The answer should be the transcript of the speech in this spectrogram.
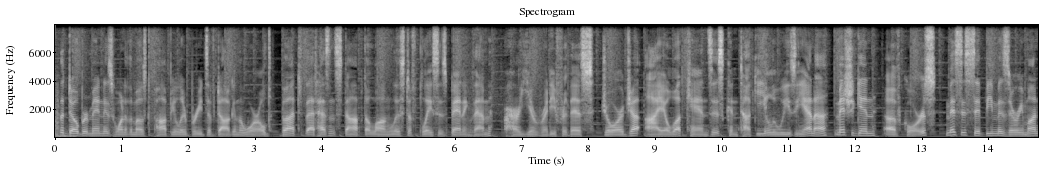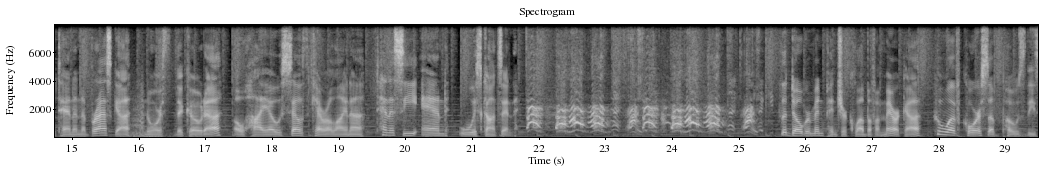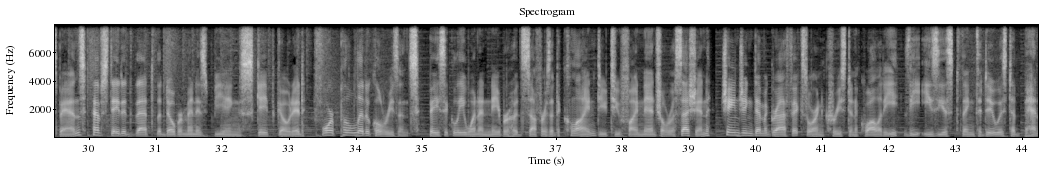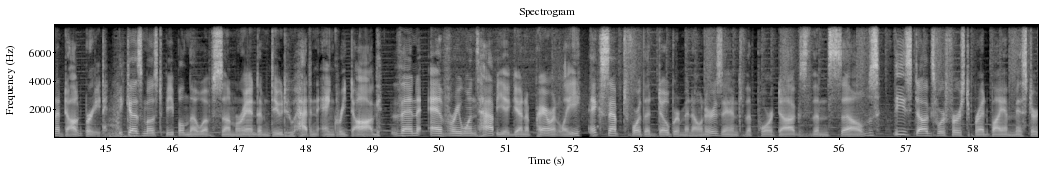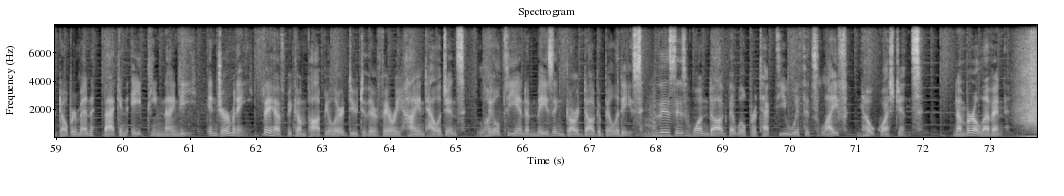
The Doberman is one of the most popular breeds of dog in the world, but that hasn't stopped a long list of places banning them. Are you ready for this? Georgia, Iowa, Kansas, Kentucky, Louisiana, Michigan, of course, Mississippi, Missouri, Montana, Nebraska, North Dakota, Ohio, South Carolina, Tennessee, and Wisconsin. The Doberman Pinscher Club of America, who of course oppose these bans, have stated that the Doberman is being scapegoated for political reasons. Basically, when a neighborhood suffers a decline due to financial recession, changing demographics, or increased inequality, the easiest thing to do is to ban a dog breed. Because most people know of some random dude who had an angry dog, then everyone's happy again apparently, except for the Doberman owners and the poor dogs themselves. These dogs were first bred by a Mr. Doberman back in 1890 in Germany. They have become popular due to their very high intelligence, loyalty, and amazing guard dog abilities. This is one dog that will protect you with its life, no questions. Number 11.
